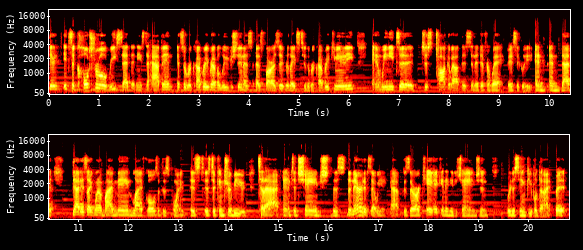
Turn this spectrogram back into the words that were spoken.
there, it's a cultural reset that needs to happen. It's a recovery revolution as, as far as it relates to the recovery community. And we need to just talk about this in a different way, basically. And, and that, that is like one of my main life goals at this point is, is to contribute to that and to change this, the narratives that we have because they're archaic and they need to change. And we're just seeing people die. But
